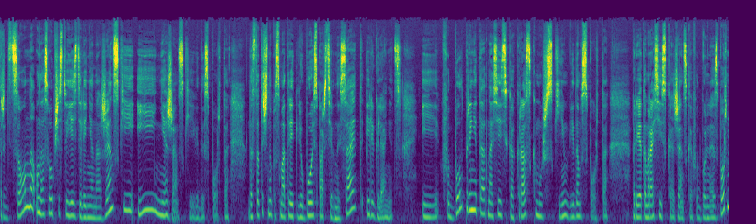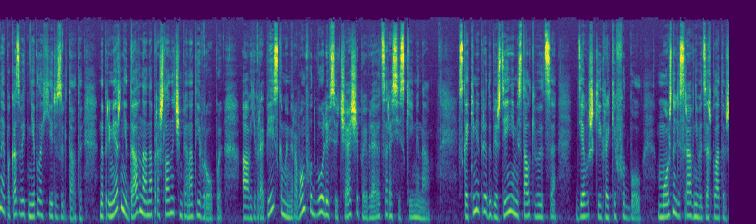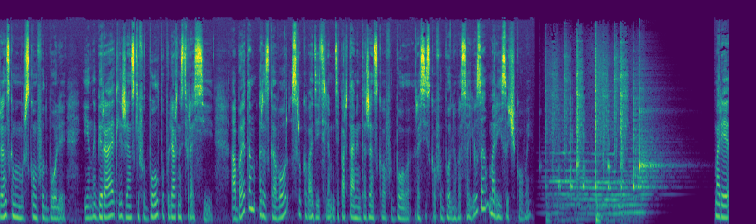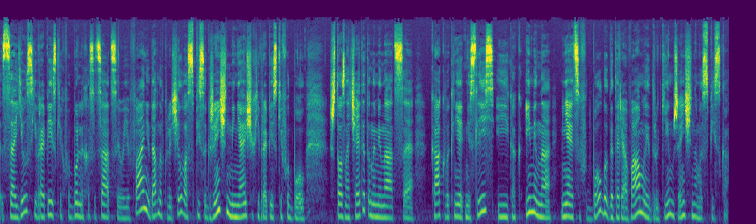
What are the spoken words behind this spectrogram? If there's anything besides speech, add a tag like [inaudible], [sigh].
Традиционно у нас в обществе есть деление на женские и не женские виды спорта. Достаточно посмотреть любой спортивный сайт или глянец. И футбол принято относить как раз к мужским видам спорта. При этом российская женская футбольная сборная показывает неплохие результаты. Например, недавно она прошла на чемпионат Европы, а в европейском и мировом футболе все чаще появляются российские имена. С какими предубеждениями сталкиваются девушки-игроки в футбол? Можно ли сравнивать зарплаты в женском и мужском футболе? И набирает ли женский футбол популярность в России? Об этом разговор с руководителем Департамента женского футбола Российского футбольного союза Марией Сучковой. Мария, Союз Европейских футбольных ассоциаций УЕФА недавно включил вас в список женщин, меняющих европейский футбол. Что означает эта номинация? Как вы к ней отнеслись? И как именно меняется футбол благодаря вам и другим женщинам из списка?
